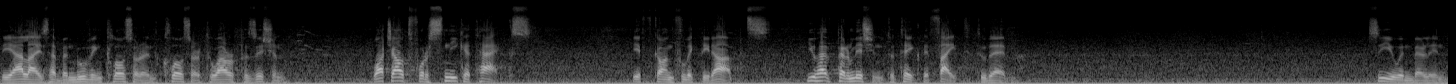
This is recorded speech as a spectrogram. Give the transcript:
The Allies have been moving closer and closer to our position. Watch out for sneak attacks. If conflict erupts, you have permission to take the fight to them. See you in Berlin.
